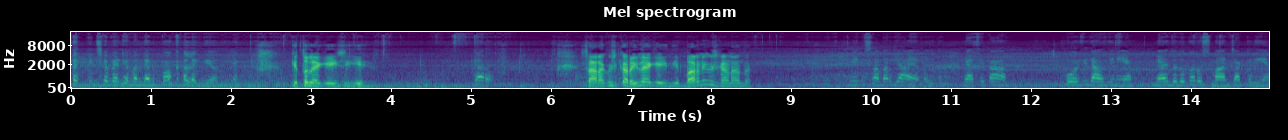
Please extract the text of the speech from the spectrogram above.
ਪਰ ਪਿੱਛੇ ਬੈਠੇ ਬੰਦਿਆਂ ਨੂੰ ਭੁੱਖ ਲੱਗੀ ਹੁੰਦੀ ਹੈ। ਕਿੱਥੋਂ ਲੈ ਕੇ ਆਈ ਸੀਗੀ ਸਾਰਾ ਕੁਝ ਘਰੋਂ ਹੀ ਲੈ ਕੇ ਆਈ ਦੀ ਬਾਹਰ ਨਹੀਂ ਕੁਝ ਖਾਣਾ ਹੁੰਦਾ। ਮੈਨੂੰ ਸਬਰ ਜਾ ਆ ਜਾਂਦਾ ਜਦੋਂ। ਵੈਸੇ ਤਾਂ ਹੋਰ ਵੀ ਦੱਸ ਦਿੰਦੀ ਆ ਮੈਂ ਜਦੋਂ ਘਰੋਂ ਸਮਾਨ ਚੱਕਦੀ ਆ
